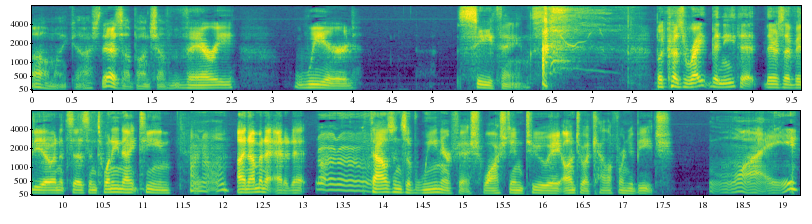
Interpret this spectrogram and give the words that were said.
Oh my gosh, there's a bunch of very weird sea things. because right beneath it, there's a video and it says in 2019, Oh no. and I'm going to edit it. No, no. Thousands of wiener fish washed into a onto a California beach. Why?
